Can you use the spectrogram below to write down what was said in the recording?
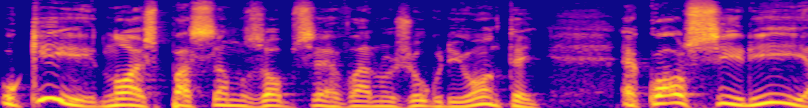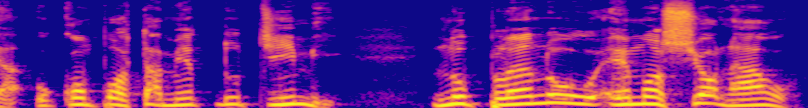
O que nós passamos a observar no jogo de ontem é qual seria o comportamento do time no plano emocional,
